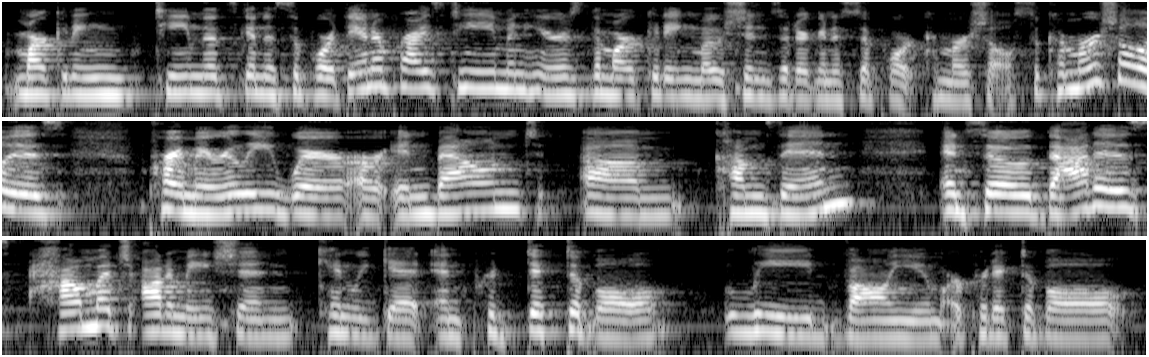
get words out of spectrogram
marketing team that's going to support the enterprise team and here's the marketing motions that are going to support commercial. So commercial is primarily where our inbound um, comes in. And so that is how much automation can we get and predictable lead volume or predictable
